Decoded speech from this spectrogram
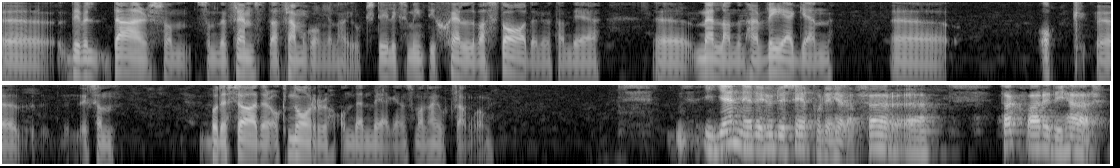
Uh, det är väl där som, som den främsta framgången har gjorts. Det är liksom inte i själva staden utan det är uh, mellan den här vägen uh, och liksom både söder och norr om den vägen som man har gjort framgång. Igen är det hur du ser på det hela. För tack vare de här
